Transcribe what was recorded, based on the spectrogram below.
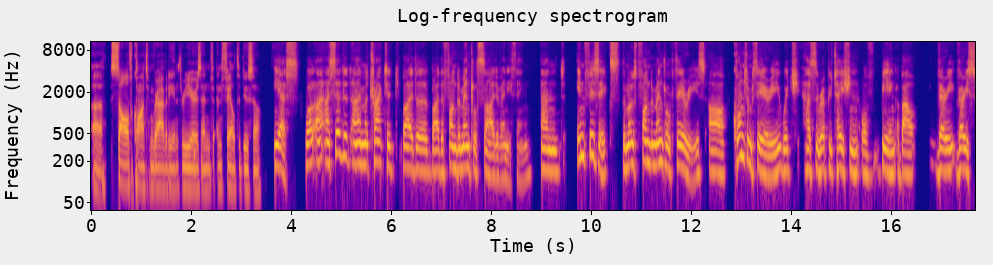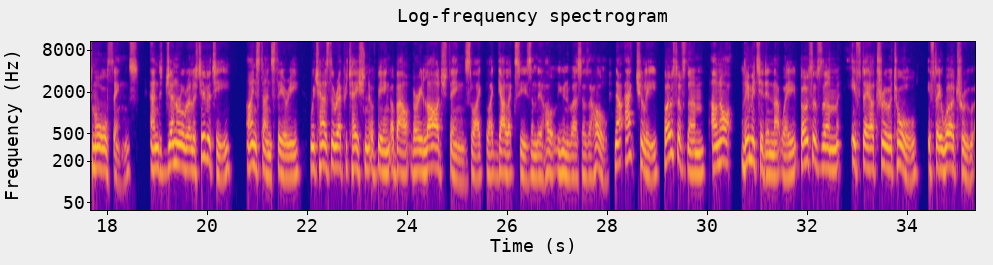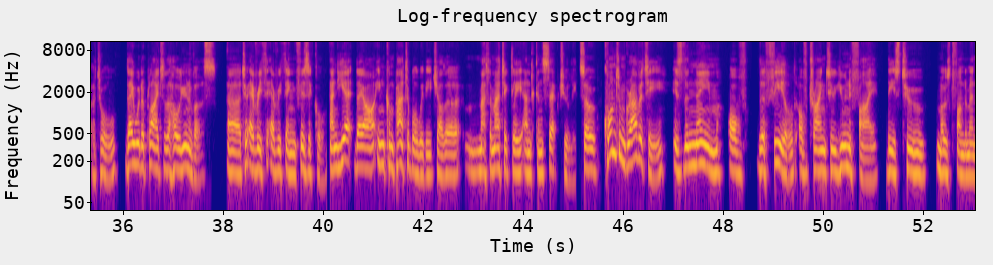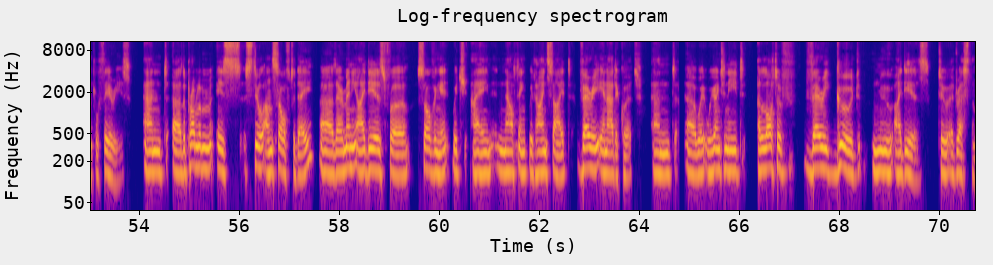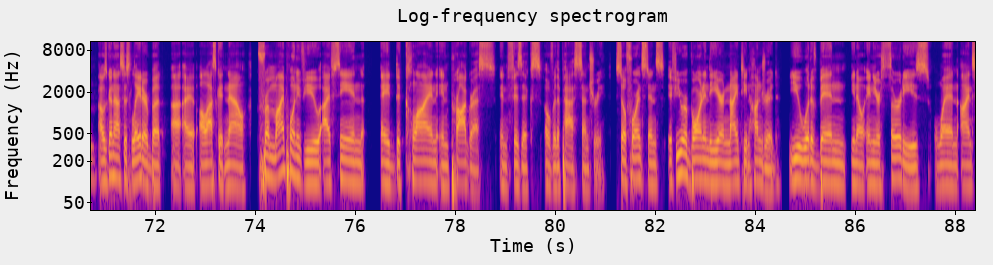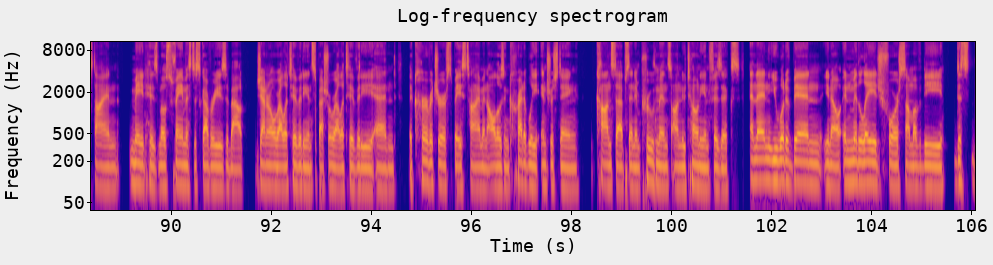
uh, solve quantum gravity in three years and and failed to do so Yes. Well, I, I, said that I'm attracted by the by the fundamental side of anything, and in physics, the most fundamental theories are quantum theory, which has the reputation of being about very very small things, and general relativity, Einstein's theory, which has the reputation of being about very large things like, like galaxies and the whole universe as a whole. Now, actually, both of them are not limited in that way. Both of them, if they are true at all, if they were true at all, they would apply to the whole universe. Uh, to every, everything physical. And yet they are incompatible with each other mathematically and conceptually. So, quantum gravity is the name of the field of trying to unify these two most fundamental theories. And uh, the problem is still unsolved today. Uh, there are many ideas for solving it, which I now think, with hindsight, very inadequate. And uh, we're, we're going to need a lot of very good new ideas to address them. I was going to ask this later, but uh, I, I'll ask it now. From my point of view, I've seen a decline in progress in physics over the past century. So, for instance, if you were born in the year 1900, you would have been, you know, in your 30s when Einstein made his most famous discoveries about general relativity and special relativity and the curvature of space time and all those incredibly interesting concepts and improvements on Newtonian physics. And then you would have been, you know, in middle age for some of the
